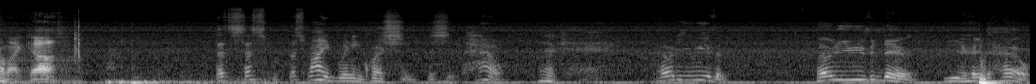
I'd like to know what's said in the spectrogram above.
Oh my god. That's that's that's my winning question. This is how? Okay. How do you even? How do you even dare? You hit how?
